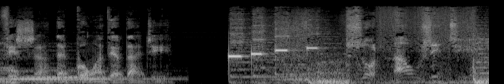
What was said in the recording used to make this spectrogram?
fechada com a verdade. Jornal Gente.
